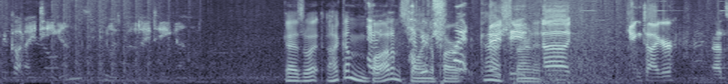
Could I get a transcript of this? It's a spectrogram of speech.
We've got AT guns. You can build AT guns. Guys, what? How come Have- bottom's have falling apart? tried- Gosh darn it. Uh, king tiger. That's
